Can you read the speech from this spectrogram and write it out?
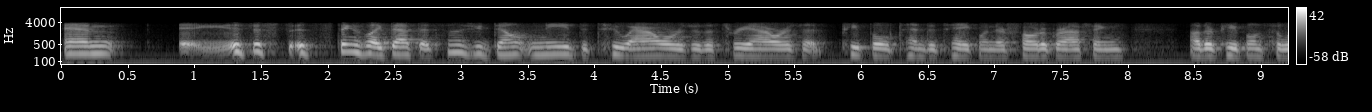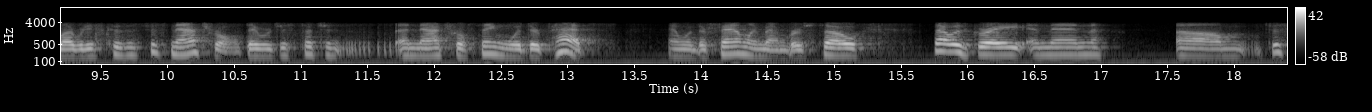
And it's just it's things like that that sometimes you don't need the two hours or the three hours that people tend to take when they're photographing other people and celebrities because it's just natural. They were just such a, a natural thing with their pets and with their family members. So that was great. And then um just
